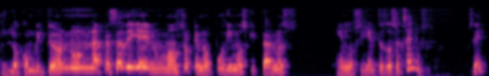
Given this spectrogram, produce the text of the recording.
pues, lo convirtió en una pesadilla y en un monstruo que no pudimos quitarnos en los siguientes dos sexenios, ¿sí?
